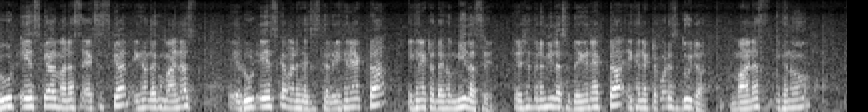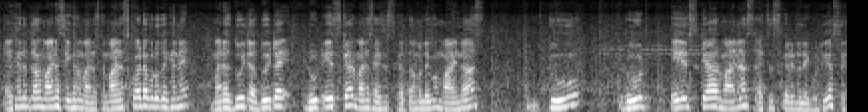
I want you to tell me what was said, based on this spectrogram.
root a square minus x square এখানে দেখো minus root minus x square এখানে একটা এখানে একটা দেখো মিল আছে, এর সাথে মিল আছে, তো এখানে একটা এখানে একটা করে দুইটা মাইনাস এখানেও, এখানে দেখো মাইনাস এখানে মাইনাস মাইনাস কয়টা বলো তো এখানে? মাইনাস দুইটা দুইটা root a square minus x square তো আমরা লিখব minus two root a square minus x square এটা লিখব, ঠিক আছে?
